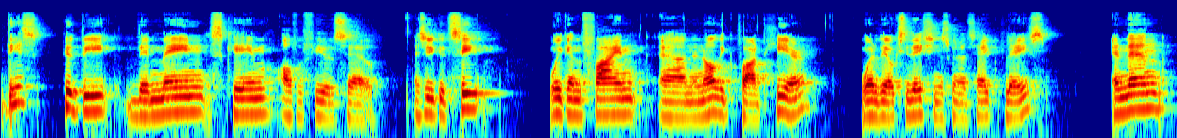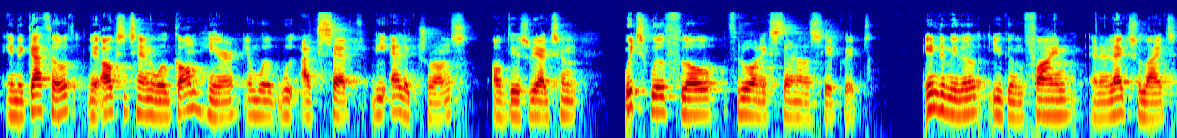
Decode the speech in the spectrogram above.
This could be the main scheme of a fuel cell. As you could see, we can find an anodic part here where the oxidation is going to take place. And then in the cathode, the oxygen will come here and will, will accept the electrons of this reaction, which will flow through an external circuit. In the middle, you can find an electrolyte,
